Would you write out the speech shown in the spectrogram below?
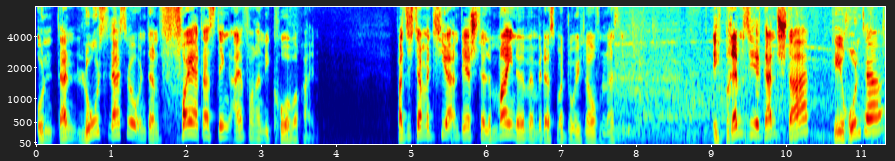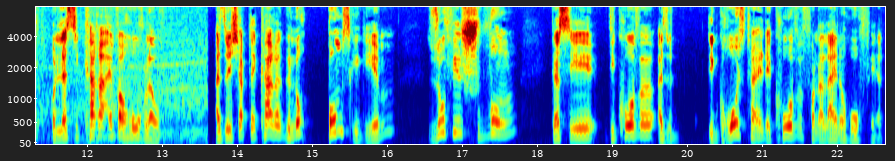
und dann loslasse und dann feuert das Ding einfach in die Kurve rein. Was ich damit hier an der Stelle meine, wenn wir das mal durchlaufen lassen, ich bremse hier ganz stark, gehe runter und lasse die Karre einfach hochlaufen. Also ich habe der Karre genug Bums gegeben, so viel Schwung, dass sie die Kurve, also den Großteil der Kurve von alleine hochfährt.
